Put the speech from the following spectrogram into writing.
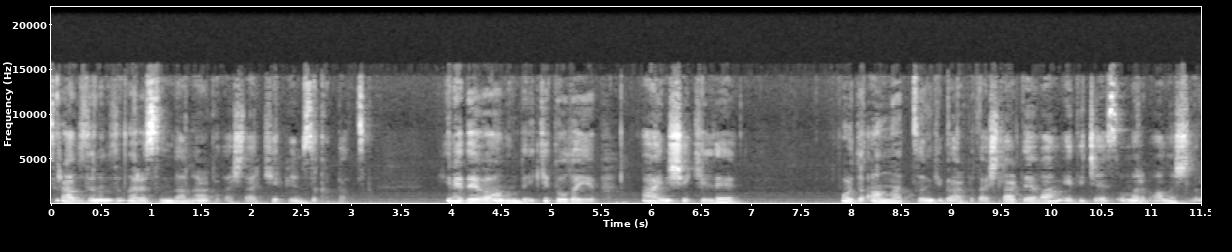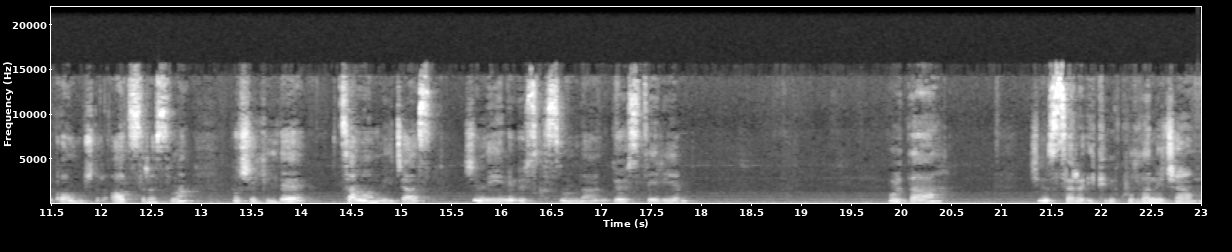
trabzanımızın arasından arkadaşlar kirpiğimizi kapattık. Yine devamında 2 dolayıp aynı şekilde burada anlattığım gibi arkadaşlar devam edeceğiz. Umarım anlaşılır olmuştur. Alt sırasını bu şekilde tamamlayacağız. Şimdi yine üst kısmından göstereyim. Burada şimdi sarı ipimi kullanacağım.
